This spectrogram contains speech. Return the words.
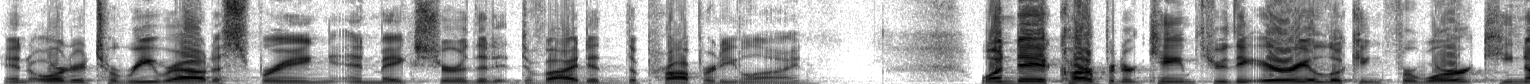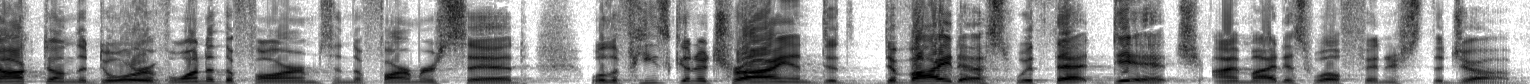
in order to reroute a spring and make sure that it divided the property line. One day, a carpenter came through the area looking for work. He knocked on the door of one of the farms, and the farmer said, Well, if he's going to try and d- divide us with that ditch, I might as well finish the job.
